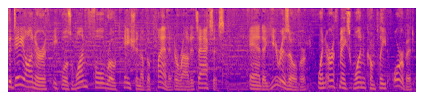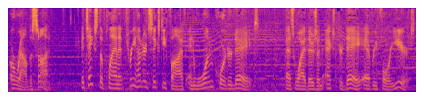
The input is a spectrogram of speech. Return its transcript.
The day on Earth equals one full rotation of the planet around its axis, and a year is over when Earth makes one complete orbit around the Sun. It takes the planet 365 and one quarter days. That's why there's an extra day every four years,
